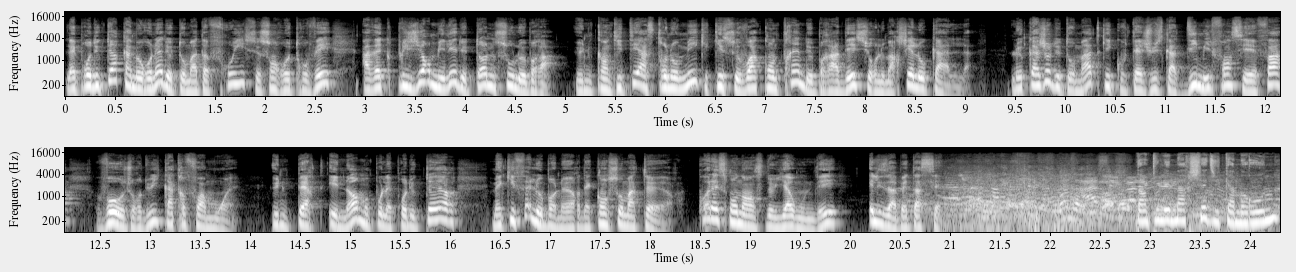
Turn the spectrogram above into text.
les producteurs camerounais de tomates fruits se sont retrouvés avec plusieurs milliers de tonnes sous le bras, une quantité astronomique qui se voit contraint de brader sur le marché local. Le cajot de tomates qui coûtait jusqu'à 10 000 francs CFA vaut aujourd'hui 4 fois moins. Une perte énorme pour les producteurs, mais qui fait le bonheur des consommateurs. Correspondance de Yaoundé, Elisabeth Assen. Dans tous les marchés du Cameroun,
